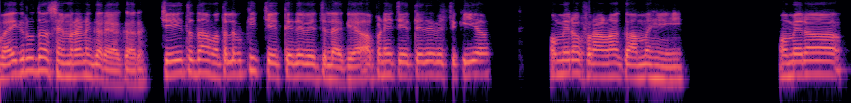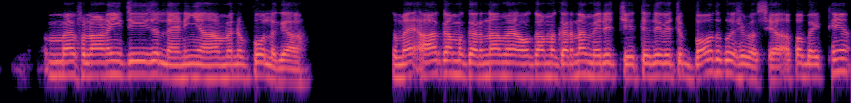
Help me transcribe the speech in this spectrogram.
ਵਾਹਿਗੁਰੂ ਦਾ ਸਿਮਰਨ ਕਰਿਆ ਕਰ। ਚੇਤ ਦਾ ਮਤਲਬ ਕਿ ਚੇਤੇ ਦੇ ਵਿੱਚ ਲੈ ਕੇ ਆ। ਆਪਣੇ ਚੇਤੇ ਦੇ ਵਿੱਚ ਕੀ ਆ? ਉਹ ਮੇਰਾ ਫਲਾਣਾ ਕੰਮ ਹੀ, ਉਹ ਮੇਰਾ, ਮੈਂ ਫਲਾਣੀ ਚੀਜ਼ ਲੈਣੀ ਆ, ਮੈਨੂੰ ਭੁੱਲ ਗਿਆ। ਤਾਂ ਮੈਂ ਆਹ ਕੰਮ ਕਰਨਾ, ਮੈਂ ਉਹ ਕੰਮ ਕਰਨਾ, ਮੇਰੇ ਚੇਤੇ ਦੇ ਵਿੱਚ ਬਹੁਤ ਕੁਝ ਵਸਿਆ। ਆਪਾਂ ਬੈਠੇ ਆ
